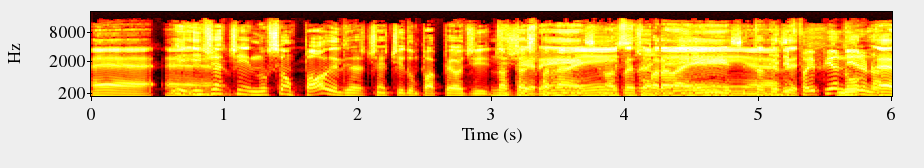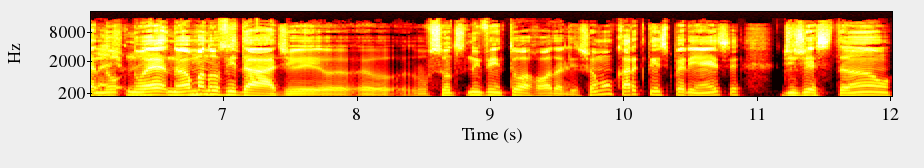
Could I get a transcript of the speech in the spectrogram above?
É, E- é, E, já tinha, no São Paulo ele já tinha tido um papel de, de No gerência, Paranaense no Atlético Paranaense. é. Então, quer Ele foi pioneiro não, no é, Atlético, não, não é, não é uma Isso. novidade. O, o- o Santos não inventou a roda ali. Chama um cara que tem experiência de gestão,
